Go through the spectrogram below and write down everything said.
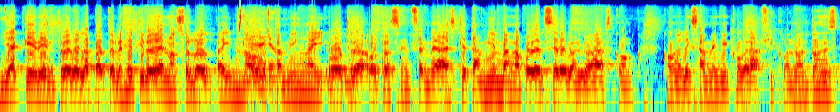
Ya que dentro de la patología tiroidea no solo hay nódulos, también hay otra, otras enfermedades que también van a poder ser evaluadas con, el examen ecográfico. ¿no? Entonces,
